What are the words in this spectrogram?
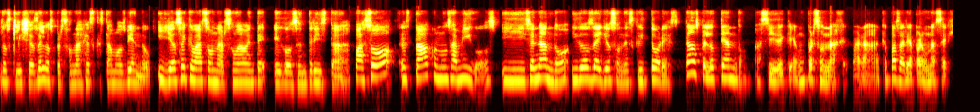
los clichés de los personajes que estamos viendo. Y yo sé que va a sonar sumamente egocentrista. Pasó, estaba con unos amigos y cenando y dos de ellos son escritores. Estamos peloteando así de que un personaje para, ¿qué pasaría para una serie?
